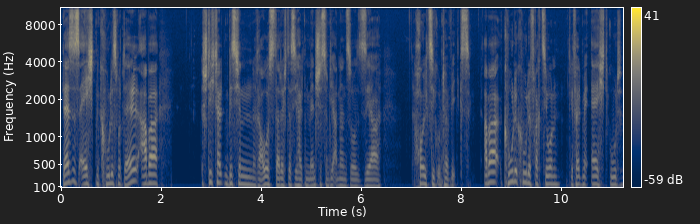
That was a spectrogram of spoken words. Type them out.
Das ist echt ein cooles Modell, aber sticht halt ein bisschen raus, dadurch, dass sie halt ein Mensch ist und die anderen so sehr holzig unterwegs. Aber coole, coole Fraktion. Gefällt mir echt gut.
